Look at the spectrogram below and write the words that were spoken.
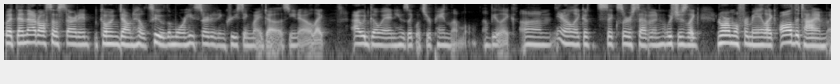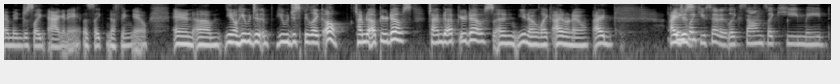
but then that also started going downhill too the more he started increasing my dose you know like I would go in. He was like, "What's your pain level?" I'll be like, "Um, you know, like a six or seven, which is like normal for me. Like all the time, I'm in just like agony. That's like nothing new." And um, you know, he would ju- he would just be like, "Oh, time to up your dose. Time to up your dose." And you know, like I don't know, I, I, I think, just like you said, it like sounds like he made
